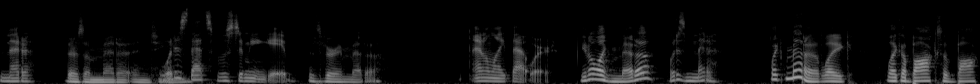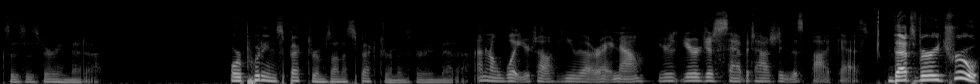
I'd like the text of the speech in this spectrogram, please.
Meta. There's a meta in team. What is that supposed to mean, Gabe? It's very meta. I don't like that word. You don't like meta? What is meta? Like meta, like like a box of boxes is very meta. Or putting spectrums on a spectrum is very meta. I don't know what you're talking about right now. You're you're just sabotaging this podcast. That's very true.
